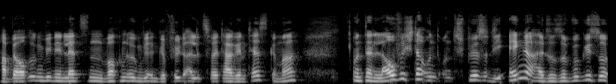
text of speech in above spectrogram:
Habe ja auch irgendwie in den letzten Wochen irgendwie gefühlt alle zwei Tage einen Test gemacht und dann laufe ich da und und spüre so die Enge, also so wirklich so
